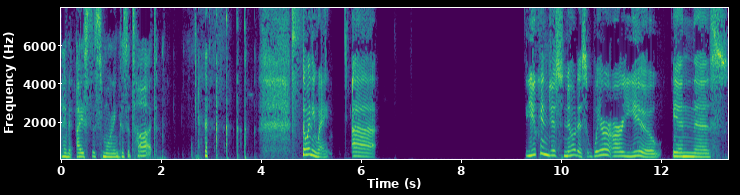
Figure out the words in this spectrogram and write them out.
I have it iced this morning because it's hot. so anyway, uh, you can just notice where are you in this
